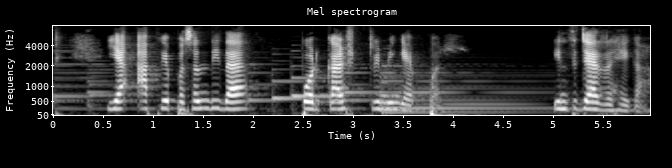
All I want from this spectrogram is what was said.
या आपके पसंदीदा पॉडकास्ट स्ट्रीमिंग ऐप पर। इंतज़ार रहेगा।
